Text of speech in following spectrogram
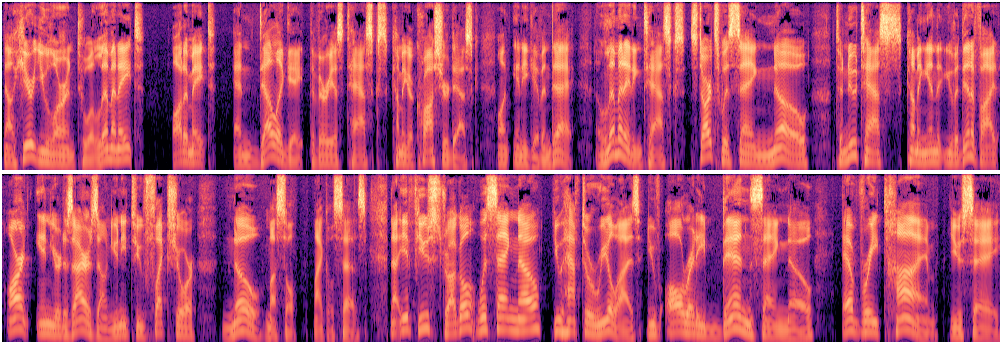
Now, here you learn to eliminate, automate, and delegate the various tasks coming across your desk on any given day. Eliminating tasks starts with saying no to new tasks coming in that you've identified aren't in your desire zone. You need to flex your no muscle. Michael says. Now, if you struggle with saying no, you have to realize you've already been saying no every time you say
